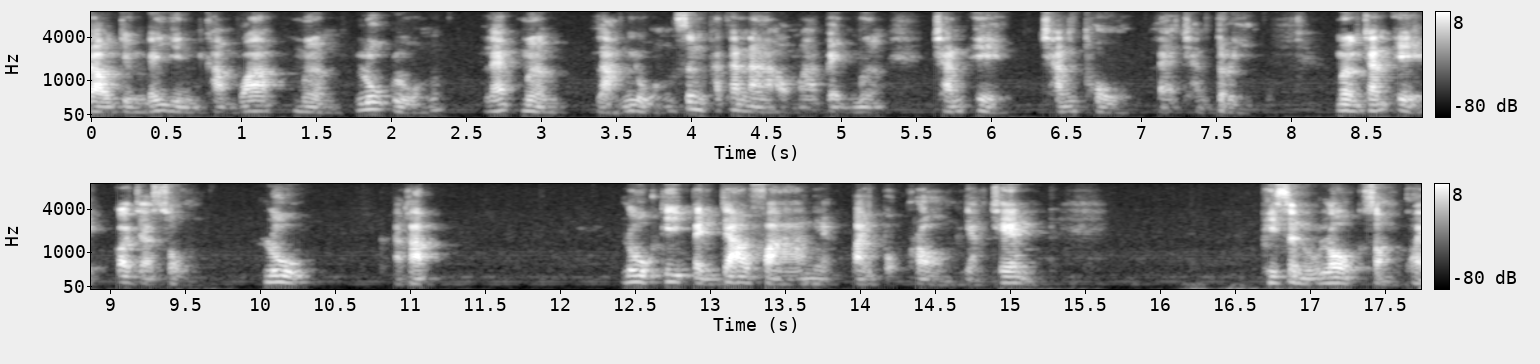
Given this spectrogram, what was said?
เราจึงได้ยินคำว่าเมืองลูกหลวง และเมืองหลานหลวง ซึ่งพัฒนาออกมาเป็นเมืองชั้นเอก ชั้นโท และชั้นตรี เมืองชั้นเอกก็จะส่งลูกนะครับลูกที่เป็นเจ้าฟ้าเนี่ยไปปกครองอย่างเช่น พิษณุโลกสองแคว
